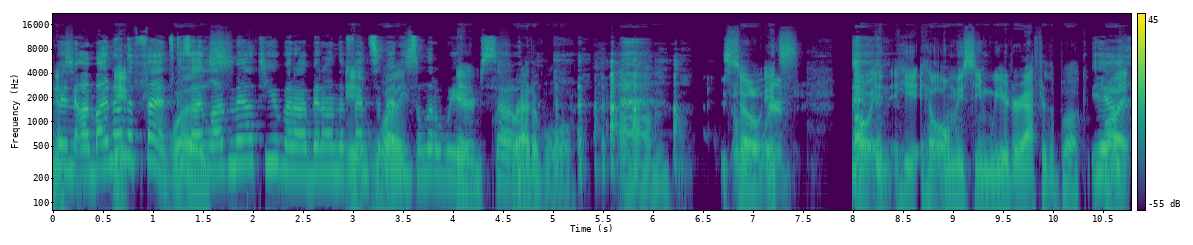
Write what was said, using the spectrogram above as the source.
goodness. been I'm been on It the fence because I love Matthew, but I've been on the fence about he's a little weird. So incredible. Um, He's a so weird. it's oh, and he he'll only seem weirder after the book, Yeah. but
